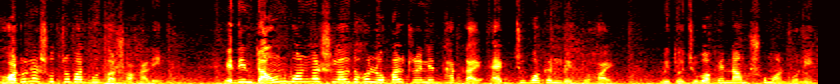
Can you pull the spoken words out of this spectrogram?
ঘটনার সূত্রপাত বুধবার সকালে। এদিন ডাউন বনগাঁ শিয়ালদহ লোকাল ট্রেনের ধাক্কায় এক যুবকের মৃত্যু হয়। মৃত যুবকের নাম সুমন বণিক।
